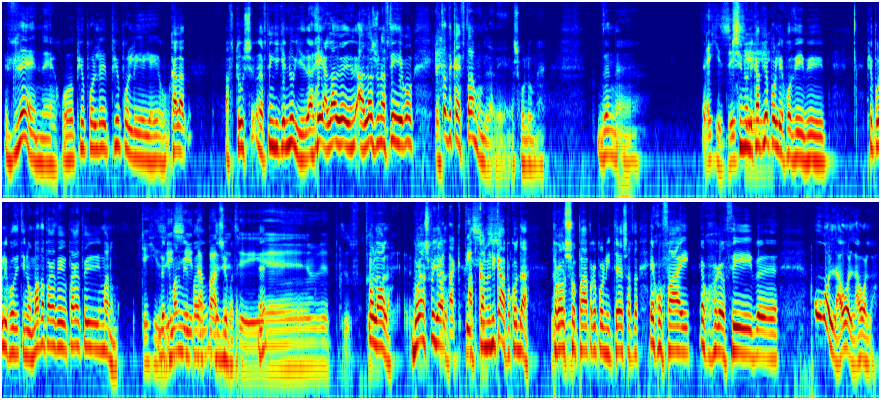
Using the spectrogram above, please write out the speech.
Δεν έχω, πιο πολύ, πιο πολύ καλά, αυτούς, αυτοί είναι και καινούργιοι, δηλαδή αλλάζουν, αλλάζουν αυτοί, εγώ τα 17 μου δηλαδή ασχολούμαι. Δεν, ε, Έχει ζήσει. συνολικά πιο πολύ έχω δει, πιο πολύ έχω δει την ομάδα παρά, τη- παρά τη μάνα μου. Και έχει Δεν θυμάμαι, ζήσει είπα, τα δεν πάντα. ζει ο Έτσι. πατέρας. Ε, Όλα, όλα. Μπορώ να σου πω για όλα. κατακτήσεις. Από κανονικά, από κοντά. Πρόσωπα, προπονητές, αυτά. Έχω φάει, έχω χρεωθεί. ε, όλα, όλα, όλα.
